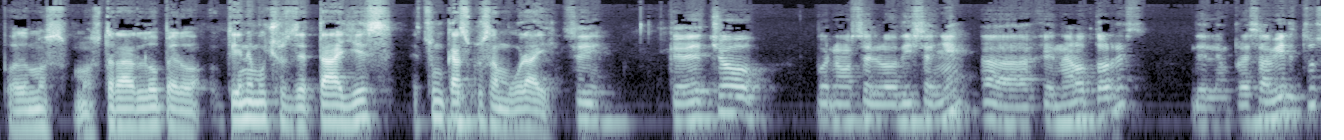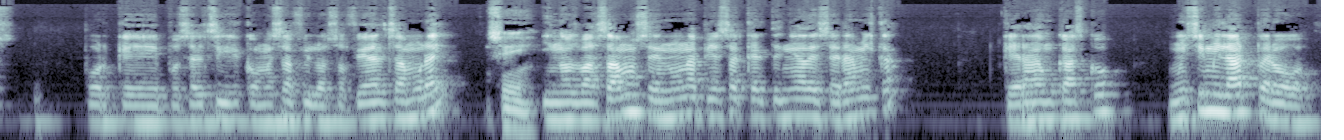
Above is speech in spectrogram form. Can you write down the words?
podemos mostrarlo, pero tiene muchos detalles. Es un casco samurái. Sí, que de hecho, bueno, se lo diseñé a Genaro Torres de la empresa Virtus, porque pues él sigue con esa filosofía del samurái Sí, y nos basamos en una pieza que él tenía de cerámica, que era un casco muy similar, pero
